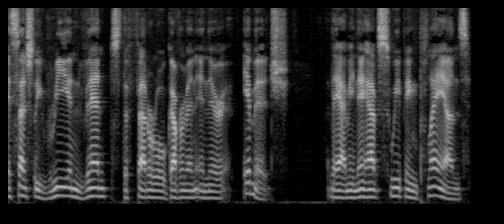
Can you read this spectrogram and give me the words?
essentially reinvent the federal government in their image. They, I mean, they have sweeping plans.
